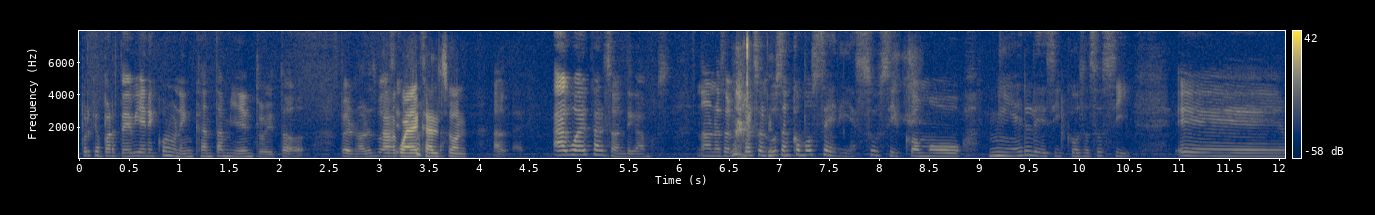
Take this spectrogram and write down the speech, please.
porque aparte viene con un encantamiento y todo, pero no les voy a decir Agua de calzón. Agua de calzón, digamos. No, no es alcohol, son, usan como series, sí, como mieles y cosas así. Eh,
